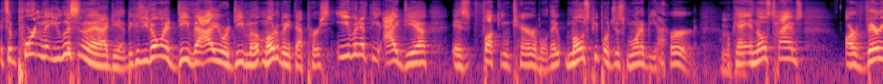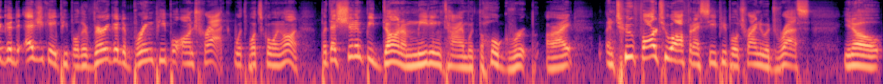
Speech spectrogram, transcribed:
it's important that you listen to that idea because you don't want to devalue or demotivate that person even if the idea is fucking terrible they most people just want to be heard okay and those times are very good to educate people. They're very good to bring people on track with what's going on. But that shouldn't be done on meeting time with the whole group. All right. And too far too often I see people trying to address, you know,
